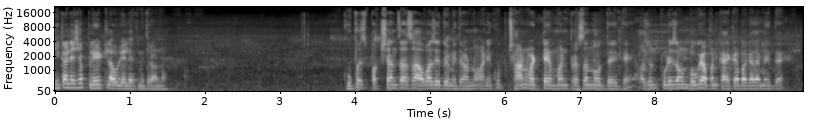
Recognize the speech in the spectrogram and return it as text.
ठिकाणी अशा प्लेट लावलेल्या आहेत मित्रांनो. खूपच पक्ष्यांचा असा आवाज येतो आहे मित्रांनो आणि खूप छान वाटतं आहे मन प्रसन्न होतं आहे इथे. अजून पुढे जाऊन बघूया आपण काय काय बघायला मिळतं आहे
